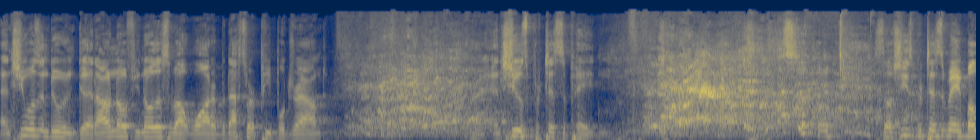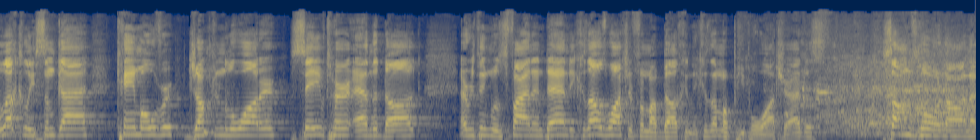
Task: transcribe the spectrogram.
And she wasn't doing good. I don't know if you know this about water, but that's where people drowned. Right, and she was participating. so, so she's participating. But luckily, some guy came over, jumped into the water, saved her and the dog. Everything was fine and dandy because I was watching from my balcony because I'm a people watcher. I just, something's going on. I,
